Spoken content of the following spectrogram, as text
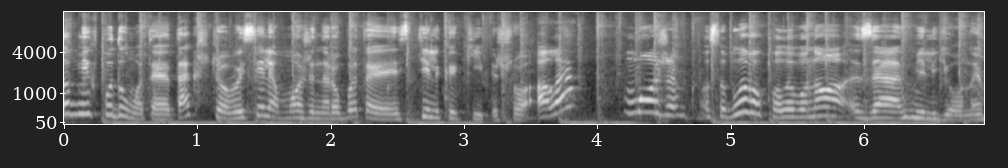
Хто б міг подумати, так що весілля може не робити стільки кіпішу, але може, особливо коли воно за мільйони.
